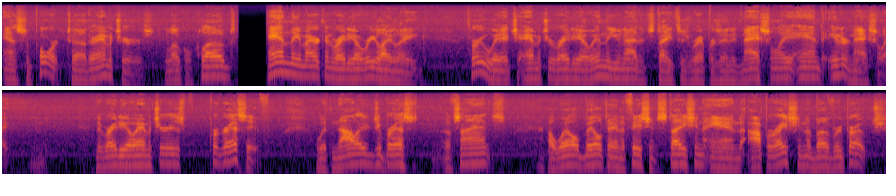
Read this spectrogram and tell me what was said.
and support to other amateurs, local clubs, and the American Radio Relay League, through which amateur radio in the United States is represented nationally and internationally. The radio amateur is progressive, with knowledge abreast of science, a well built and efficient station, and operation above reproach.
